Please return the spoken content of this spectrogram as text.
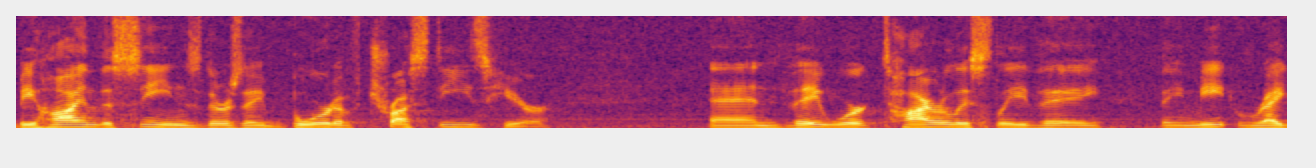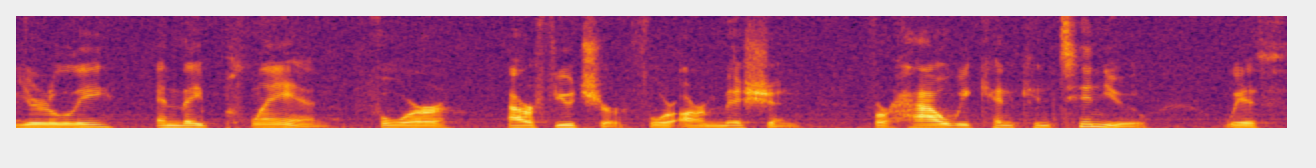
behind the scenes there's a board of trustees here, and they work tirelessly. They, they meet regularly, and they plan for our future, for our mission, for how we can continue with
